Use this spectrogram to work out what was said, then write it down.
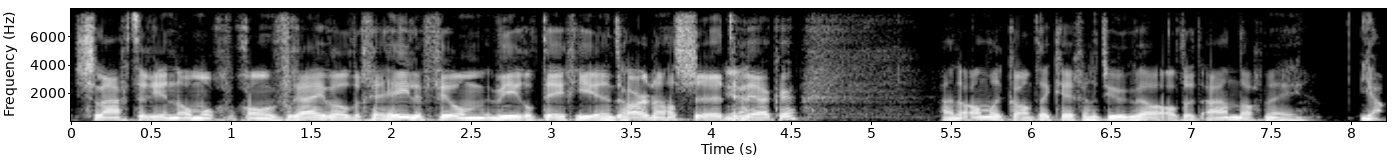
slaagt erin om nog gewoon vrijwel de gehele filmwereld tegen je in het harnas eh, te Ja. werken. Aan de andere kant, hij kreeg er natuurlijk wel altijd aandacht mee. Ja,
